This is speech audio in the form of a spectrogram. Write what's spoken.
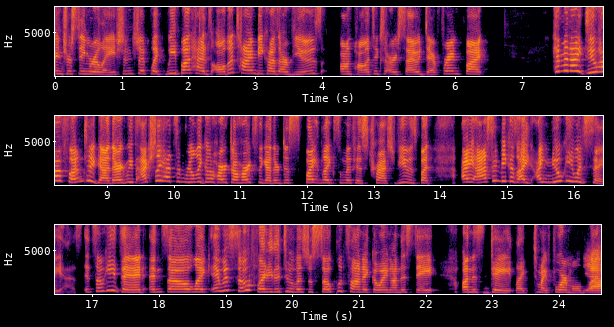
interesting relationship. Like we butt heads all the time because our views on politics are so different, but him and I do have fun together and we've actually had some really good heart to hearts together despite like some of his trash views, but I asked him because I I knew he would say yes. And so he did. And so like it was so funny the two of us just so platonic going on this date on this date like to my formal but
